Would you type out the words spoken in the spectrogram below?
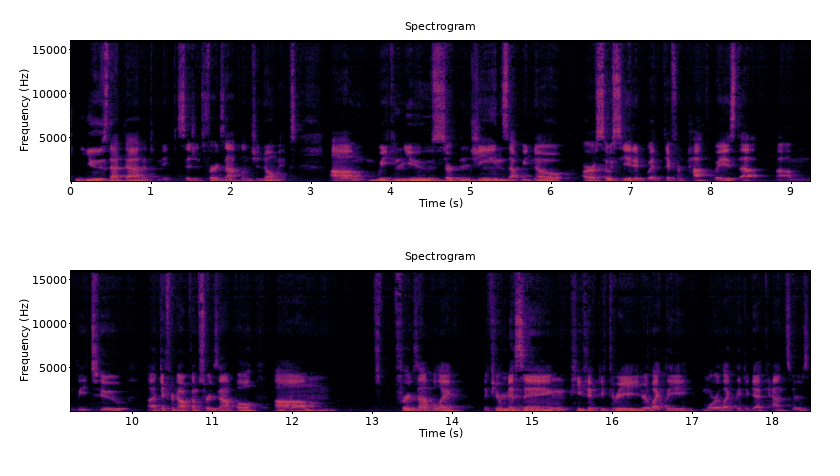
can use that data to make decisions. For example, in genomics, um, we can use certain genes that we know are associated with different pathways that um, lead to uh, different outcomes. For example, um, for example, like if you're missing P53, you're likely more likely to get cancers.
